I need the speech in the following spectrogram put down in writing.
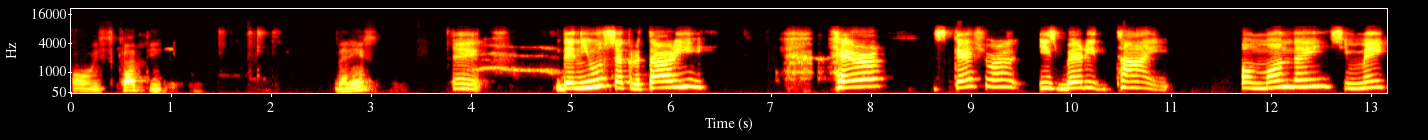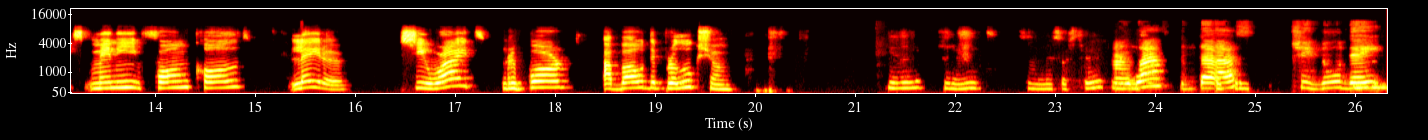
Who is Katy? Denise? Eh, the new secretary, her schedule is very tight. On Monday, she makes many phone calls. Later, she writes report about the production. And what does she do day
